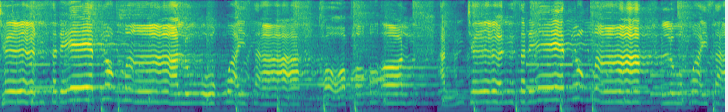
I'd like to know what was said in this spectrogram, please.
เชิญเสด็จลงมาลูกไหวสา ขอพรอันเชิญเสด็จลงมา ลูกไหวสา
